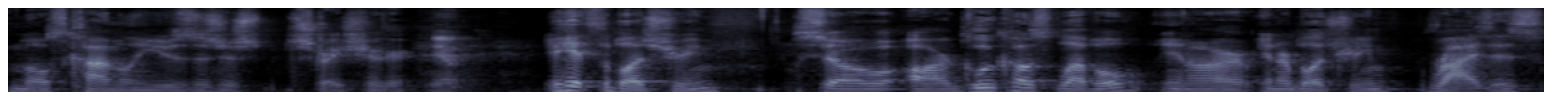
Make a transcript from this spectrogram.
most commonly used is just straight sugar. Yep. It hits the bloodstream, so our glucose level in our in our bloodstream rises.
